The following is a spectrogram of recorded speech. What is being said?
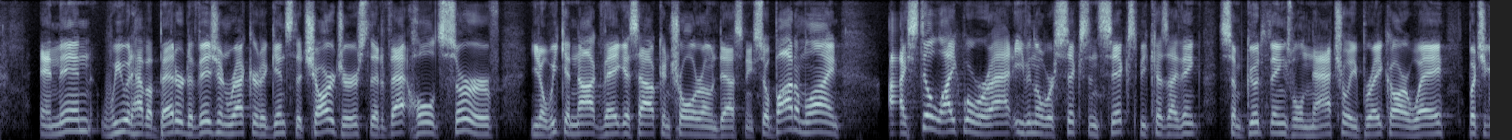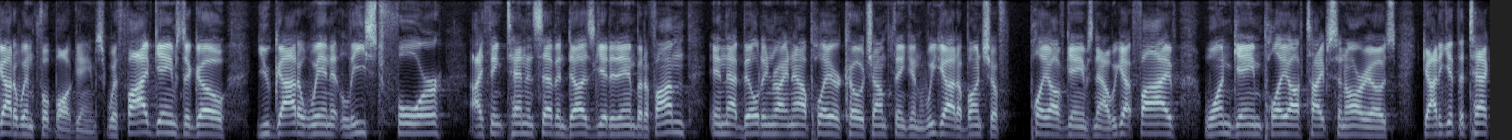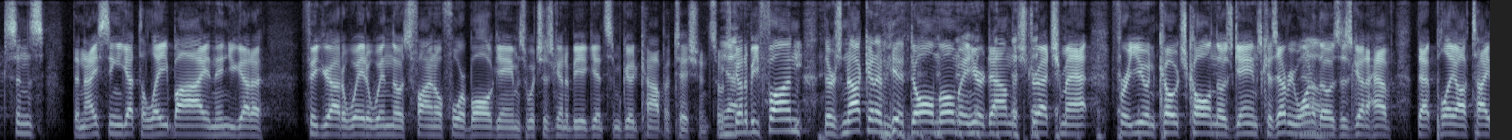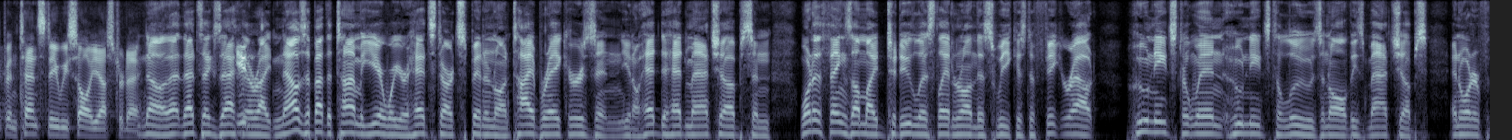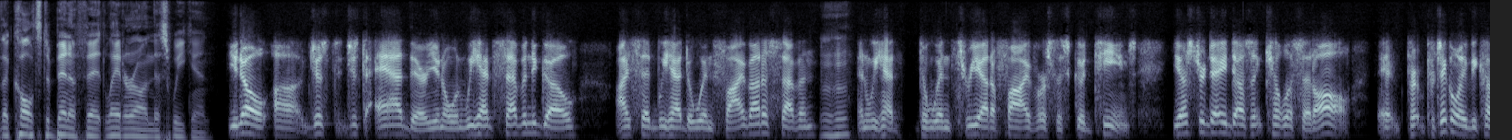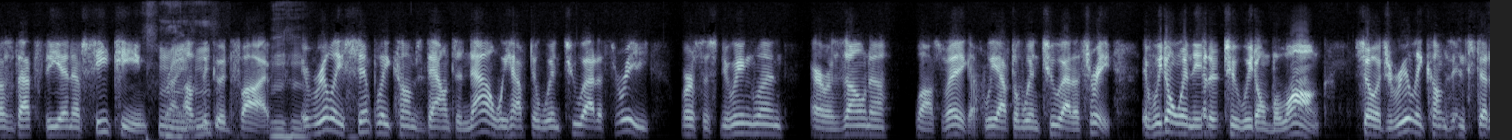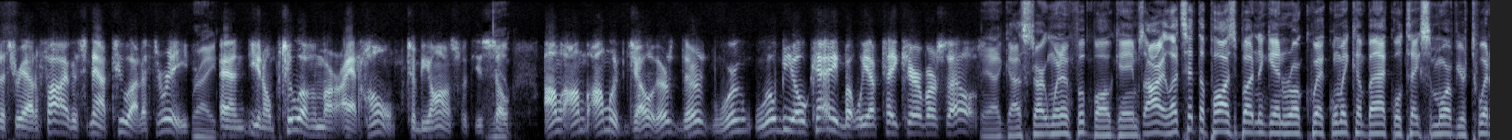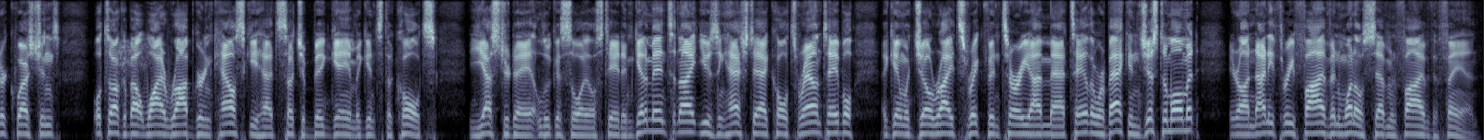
And then we would have a better division record against the Chargers that if that holds serve, you know, we can knock Vegas out, control our own destiny. So bottom line, I still like where we're at, even though we're six and six, because I think some good things will naturally break our way. But you got to win football games. With five games to go, you got to win at least four. I think 10 and 7 does get it in. But if I'm in that building right now, player coach, I'm thinking we got a bunch of playoff games now. We got five one game playoff type scenarios. Got to get the Texans. The nice thing you got the late bye, and then you got to figure out a way to win those final four ball games, which is going to be against some good competition. So it's going to be fun. There's not going to be a dull moment here down the stretch, Matt, for you and Coach calling those games because every one no. of those is going to have that playoff type intensity we saw yesterday. No, that, that's exactly right. Now's about the time of year where your head starts spinning on tiebreakers and you know head to head matchups. And one of the things on my to do list later on this week is to figure out who needs to win, who needs to lose in all these matchups in order for the Colts to benefit later on this weekend. You know, uh, just just to add there, you know, when we had seven to go, I said we had to win five out of 7 mm-hmm. and we had to win three out of five versus good teams. Yesterday doesn't kill us at all particularly because that's the NFC team right. of the Good 5 mm-hmm. It really simply comes down to now we have to win two out of three versus New England, Arizona, Las Vegas. We have to win two out of three. If we don't win the other two, we don't belong. So it really comes instead of three out of five, it's now two out of three. Right. And you know, two of them are at home. To be honest with you, so. Yep. I'm, I'm I'm with Joe. There's there we're, we'll be okay, but we have to take care of ourselves. Yeah, got to start winning football games. All right, let's hit the pause button again real quick. When we come back, we'll take some more of your Twitter questions. We'll talk about why Rob Gronkowski had such a big game against the Colts yesterday at Lucas Oil Stadium. Get them in tonight using hashtag Colts Roundtable. Again with Joe Reitz, Rick Venturi, I'm Matt Taylor. We're back in just a moment. You're on 93.5 and 107.5 The Fan.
